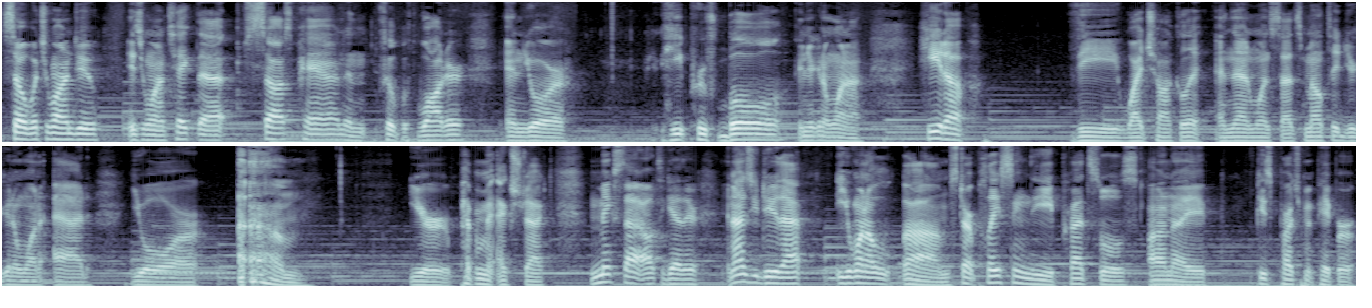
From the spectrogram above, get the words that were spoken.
So what you want to do is you want to take that saucepan and fill it with water and your heat-proof bowl, and you're gonna want to heat up the white chocolate, and then once that's melted, you're gonna want to add your your peppermint extract, mix that all together, and as you do that, you want to um, start placing the pretzels on a piece of parchment paper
